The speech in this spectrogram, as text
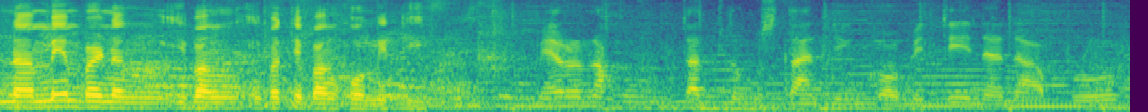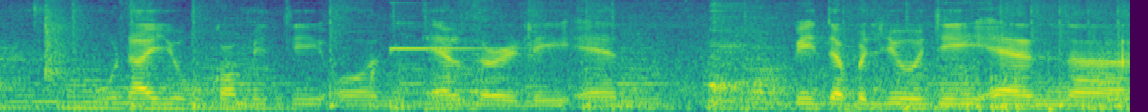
na member ng ibang iba't ibang committee. meron akong tatlong standing committee na na-approve. Una yung Committee on Elderly and PWD and uh,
